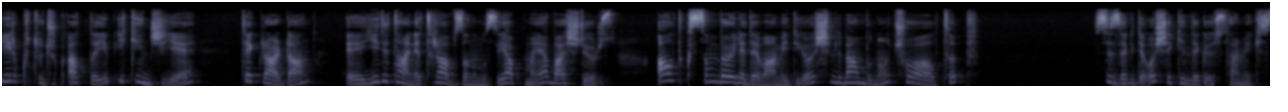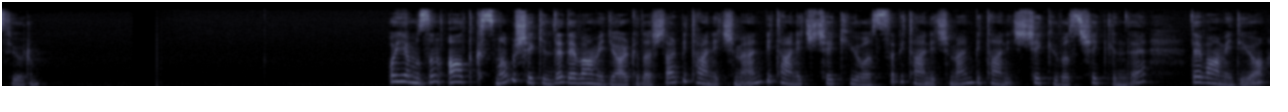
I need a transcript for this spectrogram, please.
bir kutucuk atlayıp ikinciye tekrardan 7 e, tane trabzanımızı yapmaya başlıyoruz. Alt kısım böyle devam ediyor. Şimdi ben bunu çoğaltıp Size bir de o şekilde göstermek istiyorum. Oyamızın alt kısmı bu şekilde devam ediyor arkadaşlar. Bir tane çimen, bir tane çiçek yuvası, bir tane çimen, bir tane çiçek yuvası şeklinde devam ediyor.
